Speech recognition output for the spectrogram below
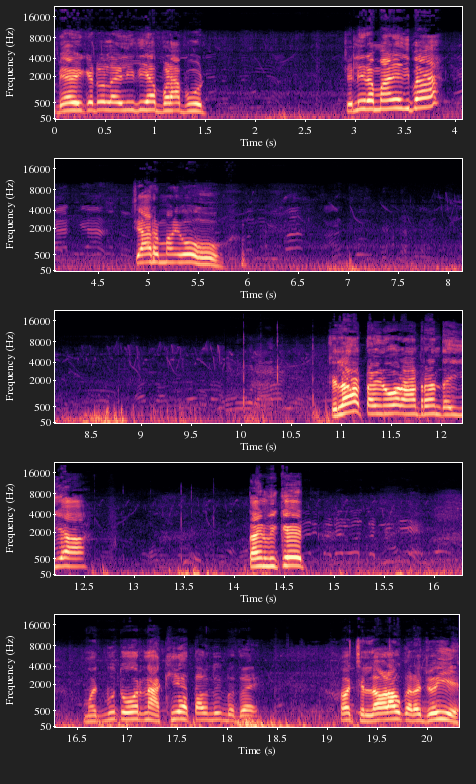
બે વિકેટો લઈ લીધી આ ભળા ફૂટ કેટલી રમાણી દીપા ચાર રમાણી ઓહો. છેલ્લા ત્રણ ઓવર આઠ રન થઈ ગયા. ત્રણ વિકેટ. મજબૂત ઓવર નાખી હતા બધાએ. હવે છેલ્લા વાળાઓ કરે, જોઈએ.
